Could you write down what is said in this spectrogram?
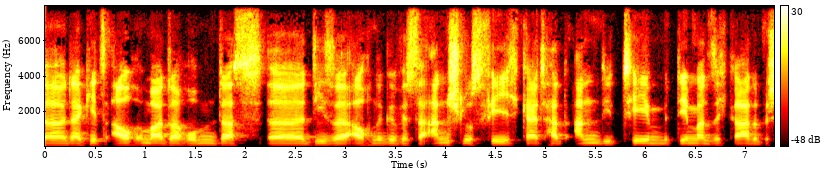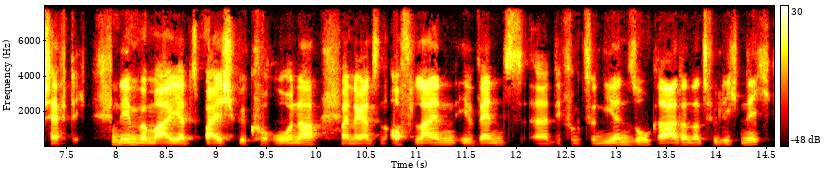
äh, da geht es auch immer darum, dass äh, diese auch eine gewisse Anschlussfähigkeit hat an die Themen, mit denen man sich gerade beschäftigt. Nehmen wir mal jetzt Beispiel Corona. Meine ganzen Offline-Events, äh, die funktionieren so gerade natürlich nicht.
